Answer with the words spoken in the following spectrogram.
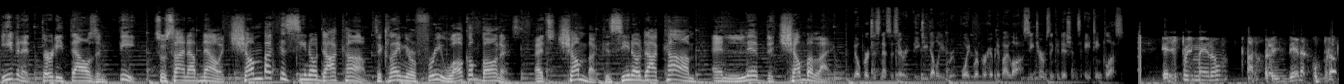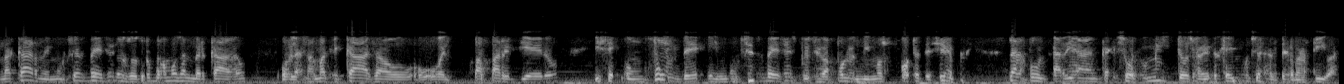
even at 30,000 feet. So sign up now at ChumbaCasino.com to claim your free welcome bonus. That's ChumbaCasino.com and live the Chumba life. No purchase necessary. VGW Group. Void were prohibited by law. See terms and conditions. 18 plus. es primero aprender a comprar la carne. Muchas veces nosotros vamos al mercado, o las amas de casa, o, o el paparrillero, y se confunde, y muchas veces pues se va por los mismos potes de siempre. La punta de anca, el solomito, sabiendo que hay muchas alternativas.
